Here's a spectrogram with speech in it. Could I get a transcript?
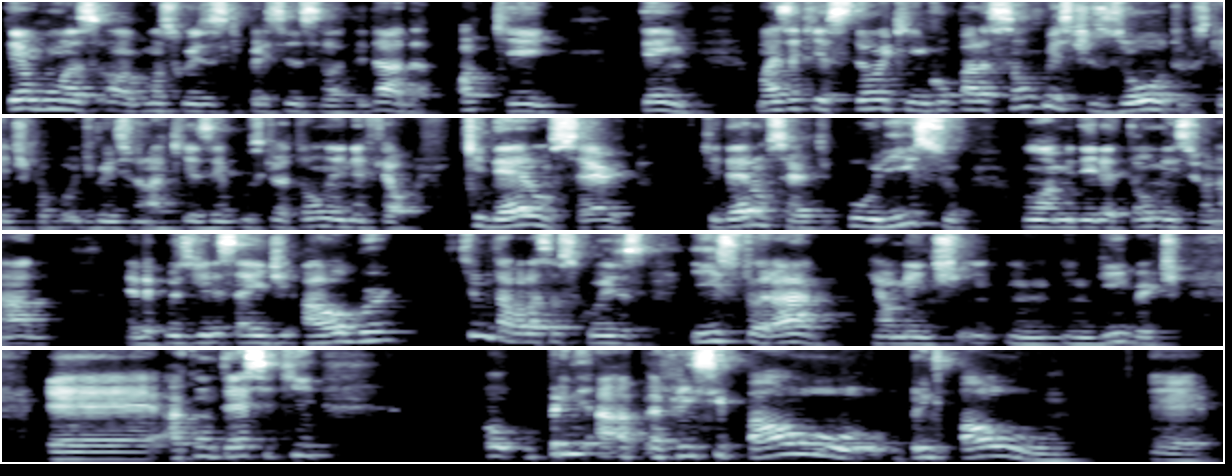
tem algumas, algumas coisas que precisam ser lapidadas? Ok, tem. Mas a questão é que, em comparação com estes outros que a gente acabou de mencionar aqui, exemplos que já estão na NFL, que deram certo, que deram certo, e por isso o nome dele é tão mencionado, né, depois de ele sair de Auburn, que não estava lá essas coisas, e estourar realmente em, em Liberty, é, acontece que o, a, a principal, o principal é,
